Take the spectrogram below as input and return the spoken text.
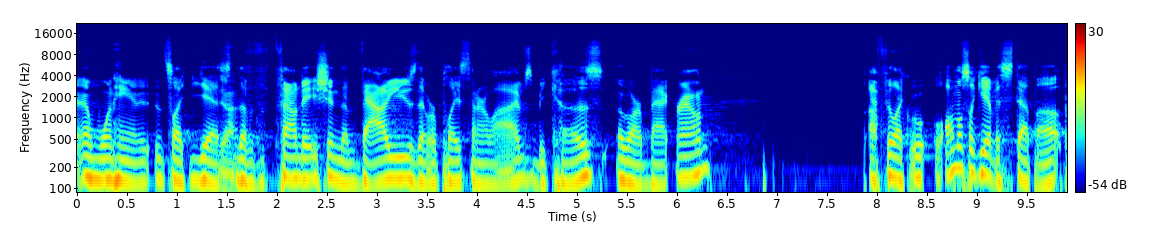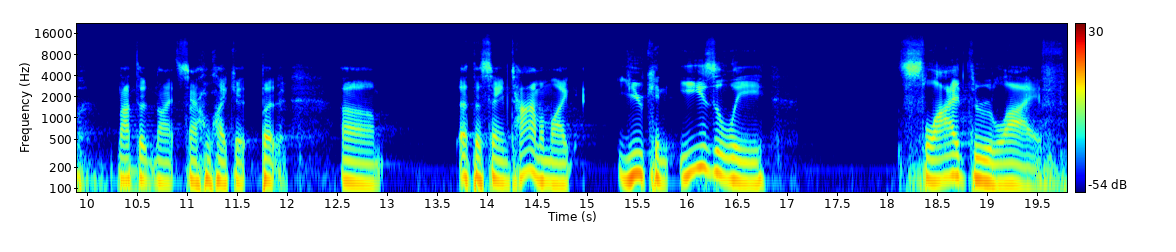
i on one hand, it's like yes, Yeah. the foundation, the values that were placed in our lives because of our background. I feel like almost like you have a step up. Not to not sound like it, but um, at the same time, I'm like you can easily slide through life,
